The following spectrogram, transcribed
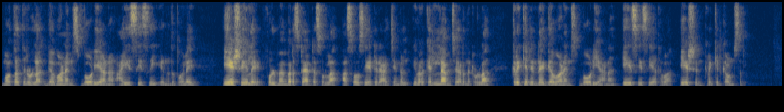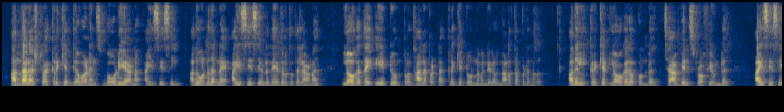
മൊത്തത്തിലുള്ള ഗവേണൻസ് ബോഡിയാണ് ഐ സി സി എന്നതുപോലെ ഏഷ്യയിലെ ഫുൾ മെമ്പർ സ്റ്റാറ്റസ് ഉള്ള അസോസിയേറ്റ് രാജ്യങ്ങൾ ഇവർക്കെല്ലാം ചേർന്നിട്ടുള്ള ക്രിക്കറ്റിന്റെ ഗവേണൻസ് ബോഡിയാണ് എ സി സി അഥവാ ഏഷ്യൻ ക്രിക്കറ്റ് കൗൺസിൽ അന്താരാഷ്ട്ര ക്രിക്കറ്റ് ഗവേണൻസ് ബോഡിയാണ് ഐ സി സി. അതുകൊണ്ട് തന്നെ ഐ സി സിയുടെ നേതൃത്വത്തിലാണ് ലോകത്തെ ഏറ്റവും പ്രധാനപ്പെട്ട ക്രിക്കറ്റ് ടൂർണമെന്റുകൾ നടത്തപ്പെടുന്നത്. അതിൽ ക്രിക്കറ്റ് ലോകകപ്പുണ്ട് ചാമ്പ്യൻസ് ട്രോഫി ഉണ്ട് I C C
